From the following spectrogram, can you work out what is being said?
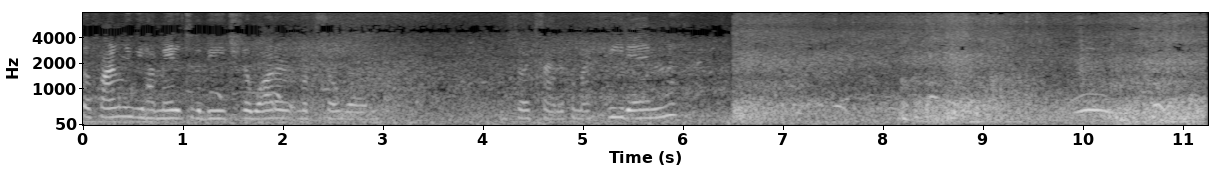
So finally we have made it to the beach. The water looks so good. I'm so excited to put my feet in. Here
